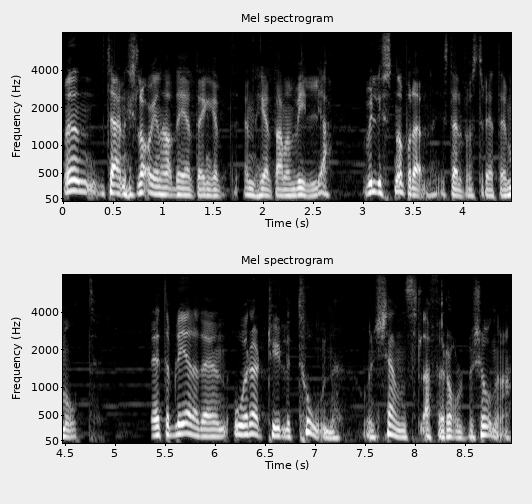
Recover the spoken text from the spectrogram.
Men tärningslagen hade helt enkelt en helt annan vilja. Och vi lyssnade på den istället för att streta emot. Det etablerade en oerhört tydlig ton och en känsla för rollpersonerna.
